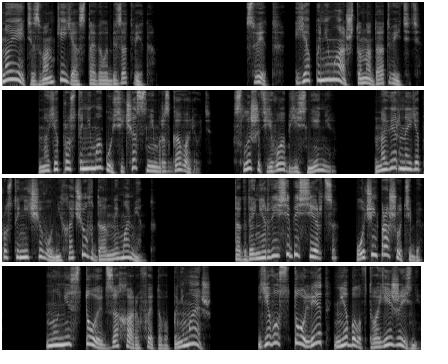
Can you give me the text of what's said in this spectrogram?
Но и эти звонки я оставила без ответа. «Свет, я понимаю, что надо ответить, но я просто не могу сейчас с ним разговаривать, слышать его объяснения. Наверное, я просто ничего не хочу в данный момент». «Тогда не рви себе сердце, очень прошу тебя. Но не стоит Захаров этого, понимаешь? Его сто лет не было в твоей жизни».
